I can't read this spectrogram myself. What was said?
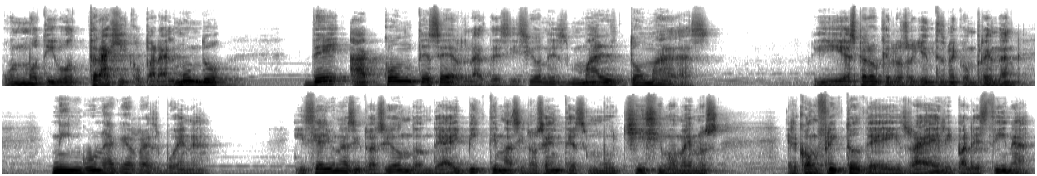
un motivo trágico para el mundo de acontecer las decisiones mal tomadas. Y espero que los oyentes me comprendan, ninguna guerra es buena y si hay una situación donde hay víctimas inocentes, muchísimo menos. El conflicto de Israel y Palestina,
